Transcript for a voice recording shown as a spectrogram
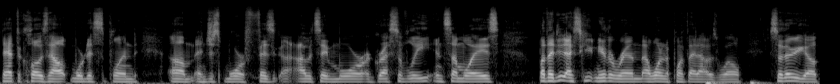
They have to close out more disciplined um, and just more physical, I would say more aggressively in some ways. But they did execute near the rim. I wanted to point that out as well. So there you go.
